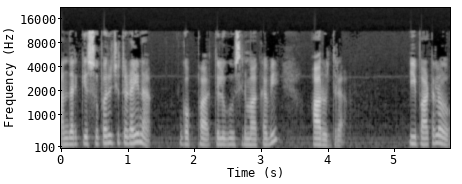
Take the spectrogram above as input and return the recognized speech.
అందరికీ సుపరిచితుడైన గొప్ప తెలుగు సినిమా కవి ఆరుద్ర. ఈ పాటలో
